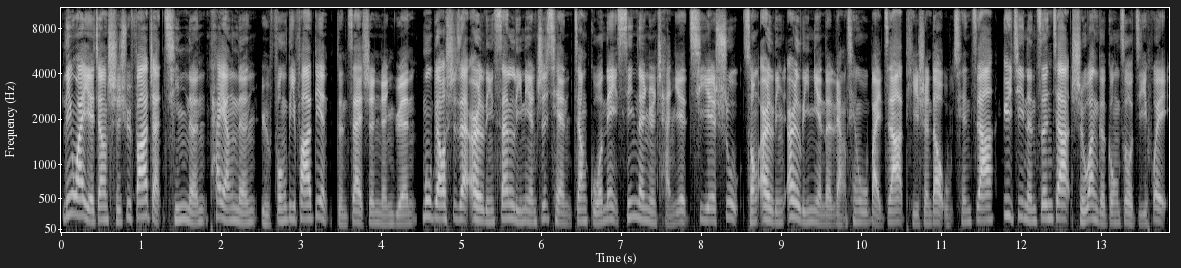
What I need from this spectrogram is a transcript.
另外，也将持续发展氢能、太阳能与风力发电等再生能源，目标是在二零三零年之前，将国内新能源产业企业数从二零二零年的两千五百家提升到五千家，预计能增加十万个工作机会。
